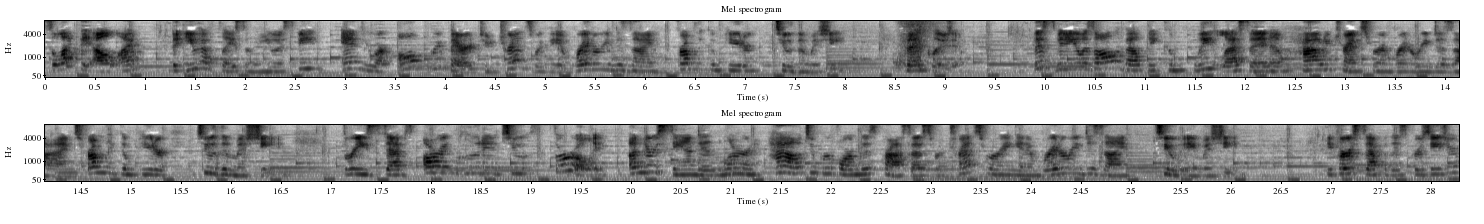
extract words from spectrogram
Select the outline that you have placed in the USB and you are all prepared to transfer the embroidery design from the computer to the machine. Conclusion. This video is all about the complete lesson of how to transfer embroidery designs from the computer to the machine. Three steps are included to thoroughly understand and learn how to perform this process for transferring an embroidery design to a machine. The first step in this procedure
